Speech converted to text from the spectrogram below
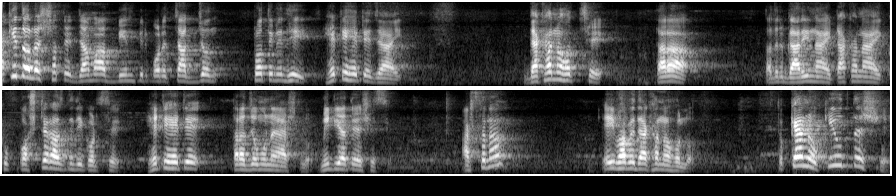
একই দলের সাথে জামাত বিএনপির পরে চারজন প্রতিনিধি হেঁটে হেঁটে যায়। দেখানো হচ্ছে তারা তাদের গাড়ি নাই, টাকা নাই, খুব কষ্টে রাজনীতি করছে। হেঁটে হেঁটে তারা যমুনায় আসলো, মিডিয়াতে এসেছে। আসছে না? এইভাবে দেখানো হলো। তো কেন? কি উদ্দেশ্যে?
